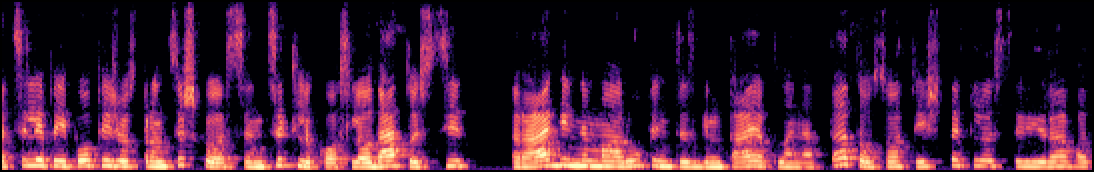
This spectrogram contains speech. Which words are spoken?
atsiliepia į popiežiaus pranciškaus enciklikos Laudatos Sit raginimą rūpintis gimtają planetą, tausoti išteklius ir yra va,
